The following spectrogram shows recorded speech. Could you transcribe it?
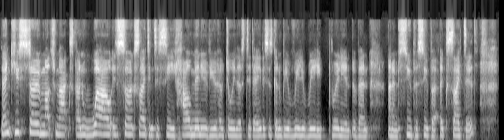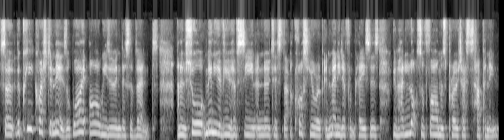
Thank you so much, Max. And wow, it's so exciting to see how many of you have joined us today. This is gonna be a really, really brilliant event, and I'm super super excited. So, the key question is, why are we doing this event? And I'm sure many of you have seen and noticed that across Europe, in many different places, we've had lots of farmers' protests happening.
